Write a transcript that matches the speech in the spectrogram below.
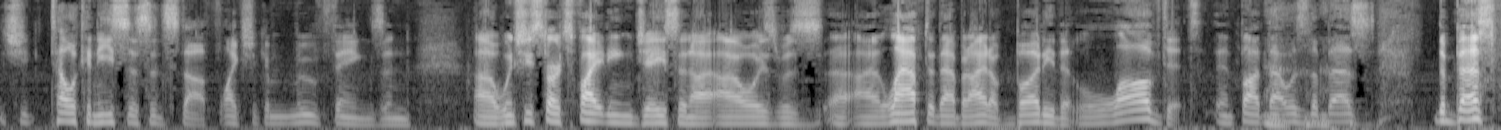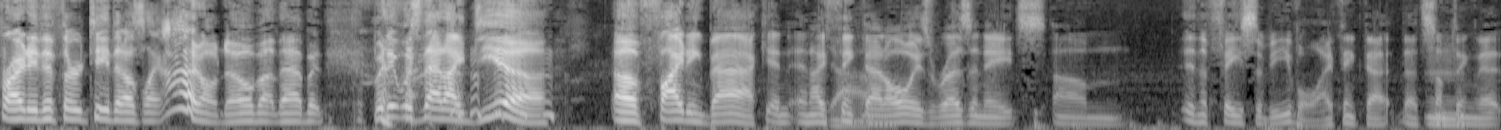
she telekinesis and stuff like she can move things. And uh, when she starts fighting Jason, I, I always was uh, I laughed at that, but I had a buddy that loved it and thought that was the best, the best Friday the Thirteenth. And I was like, I don't know about that, but but it was that idea of fighting back, and and I think that always resonates um, in the face of evil. I think that that's something that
